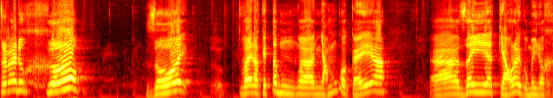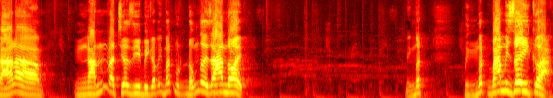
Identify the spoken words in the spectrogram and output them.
Thế này đúng không? Rồi. Vậy là cái tầm uh, nhắm của cái uh, uh, dây kéo này của mình nó khá là ngắn và chưa gì mình đã bị mất một đống thời gian rồi. Mình mất mình mất 30 giây cơ à?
